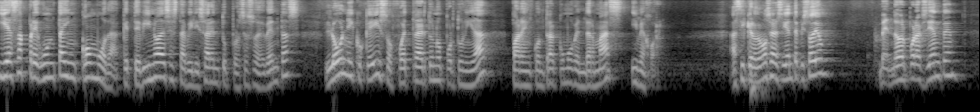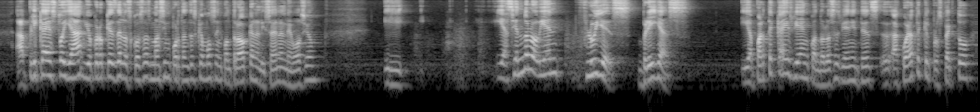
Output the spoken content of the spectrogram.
Y esa pregunta incómoda que te vino a desestabilizar en tu proceso de ventas, lo único que hizo fue traerte una oportunidad para encontrar cómo vender más y mejor. Así que nos vemos en el siguiente episodio. Vendedor por accidente. Aplica esto ya. Yo creo que es de las cosas más importantes que hemos encontrado que analizar en el negocio. Y y haciéndolo bien, fluyes, brillas. Y aparte caes bien cuando lo haces bien. Acuérdate que el prospecto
